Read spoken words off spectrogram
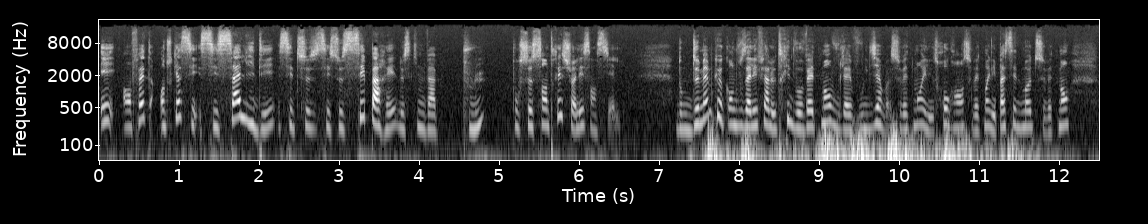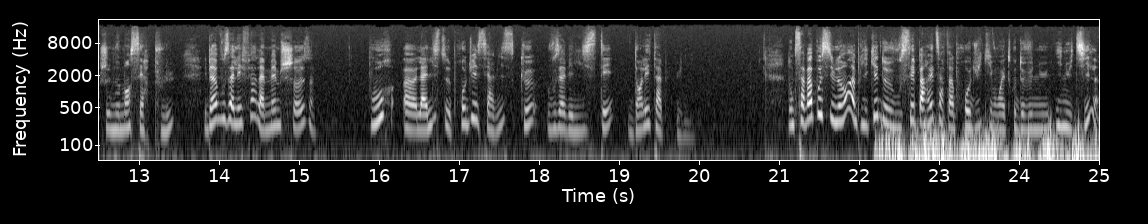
Et en fait, en tout cas, c'est ça l'idée, c'est se, se séparer de ce qui ne va plus pour se centrer sur l'essentiel. Donc de même que quand vous allez faire le tri de vos vêtements, vous allez vous dire, ce vêtement il est trop grand, ce vêtement il est passé de mode, ce vêtement je ne m'en sers plus, eh bien vous allez faire la même chose pour euh, la liste de produits et services que vous avez listés dans l'étape 1. Donc ça va possiblement impliquer de vous séparer de certains produits qui vont être devenus inutiles,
